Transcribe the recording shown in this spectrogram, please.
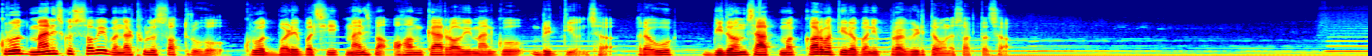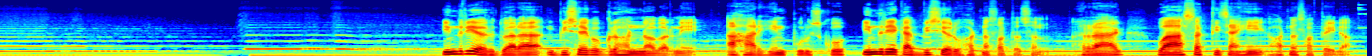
क्रोध मानिसको सबैभन्दा ठुलो शत्रु हो। क्रोध बढेपछि मानिसमा अहङ्कार र अभिमानको वृद्धि हुन्छ र ऊ विध्वंसात्मक कर्मतिर पनि प्रवृत्त हुन सक्दछ। इन्द्रियहरूद्वारा विषयको ग्रहण नगर्ने आहारहीन पुरुषको इन्द्रियका विषयहरू हट्न सक्दछन्। राग वा आसक्ति चाहिँ हट्न सक्दैन।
